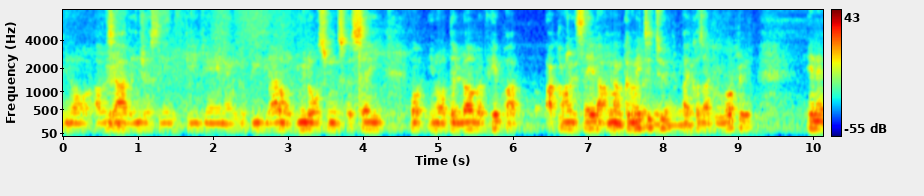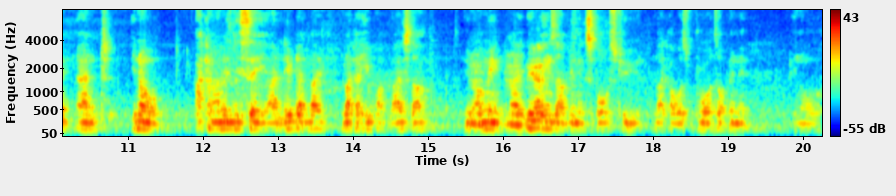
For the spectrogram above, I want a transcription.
you know, obviously I have interest in DJing and graffiti. I don't do those things per se, but you know, the love of hip hop, I can't say that I'm not committed to, like, because I grew up in it, and you know, I can honestly say I live that life like a hip hop lifestyle. You know what I mean? Like the Yeah. things I've been exposed to, like I was brought up in it, you know,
